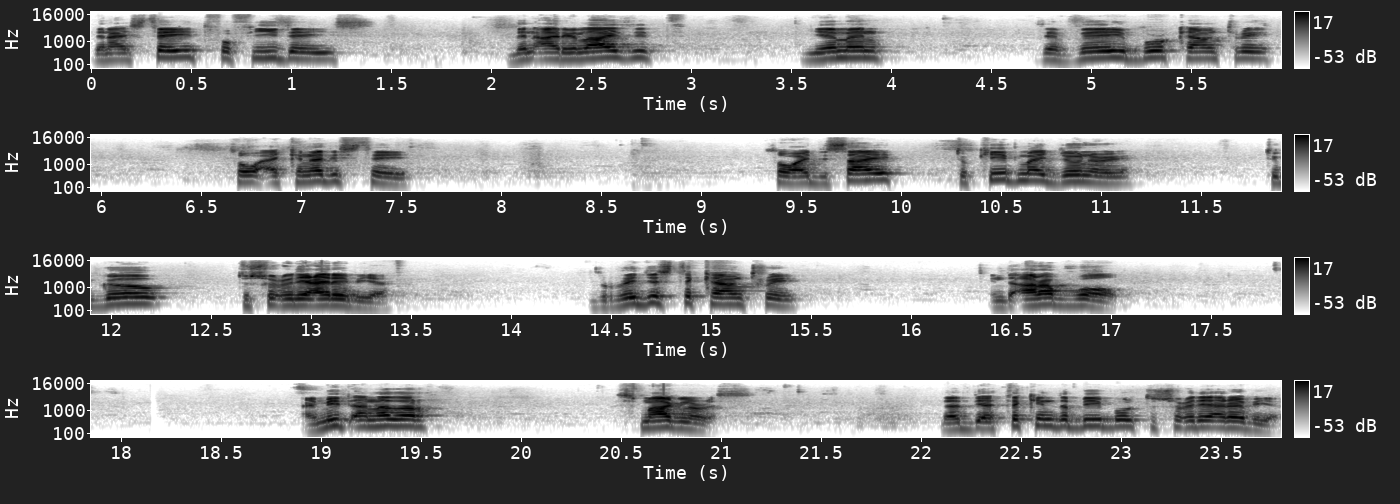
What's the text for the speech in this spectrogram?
Then I stayed for a few days. Then I realized it, Yemen is a very poor country, so I cannot stay. So I decided to keep my journey to go to Saudi Arabia, the richest country in the Arab world. I meet another smugglers that they are taking the people to Saudi Arabia.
